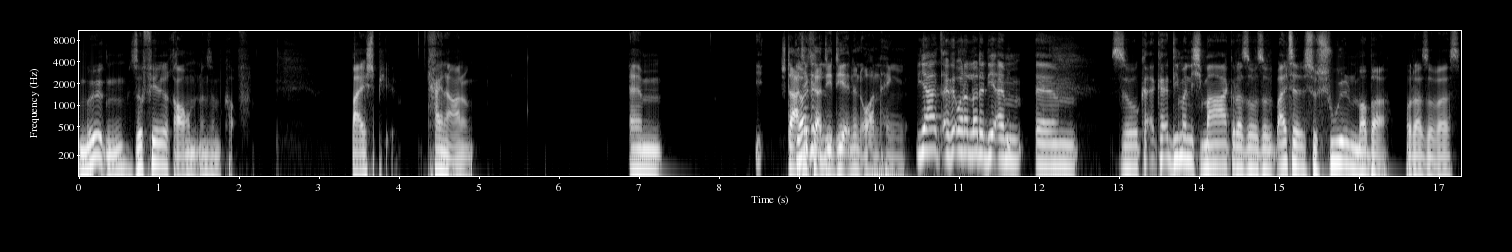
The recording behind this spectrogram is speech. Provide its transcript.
mögen, so viel Raum in unserem Kopf? Beispiel. Keine Ahnung. Ähm, Statiker, Leute- die dir in den Ohren hängen. ja, oder Leute, die einem ähm, so, die man nicht mag oder so, so alte so Schulenmobber oder sowas.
